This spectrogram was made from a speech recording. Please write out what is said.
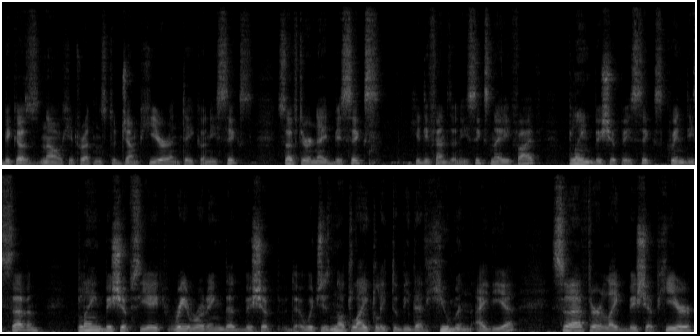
because now he threatens to jump here and take on e6. So after knight b6, he defends on e6, knight e5, playing bishop a6, queen d7, playing bishop c8, rerouting that bishop, which is not likely to be that human idea. So after like bishop here,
